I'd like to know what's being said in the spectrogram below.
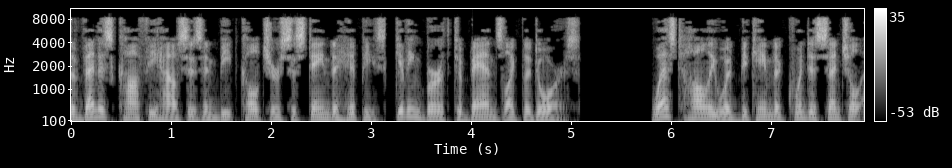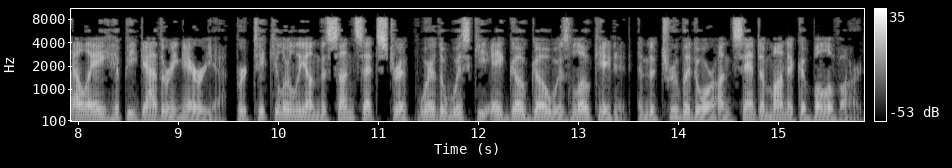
The Venice coffeehouses and beat culture sustained the hippies, giving birth to bands like The Doors. West Hollywood became the quintessential LA hippie gathering area, particularly on the Sunset Strip where the Whisky A Go Go was located, and the Troubadour on Santa Monica Boulevard.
